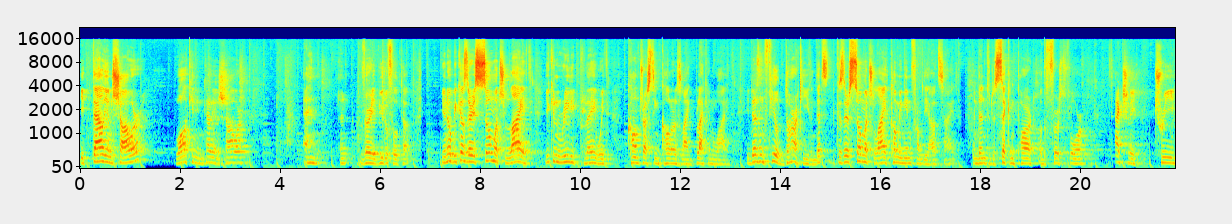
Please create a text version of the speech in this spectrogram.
Italian shower, walk-in Italian shower, and a very beautiful tub. You know, because there is so much light, you can really play with contrasting colors like black and white. It doesn't feel dark even. That's because there's so much light coming in from the outside. And then to the second part of the first floor, it's actually three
